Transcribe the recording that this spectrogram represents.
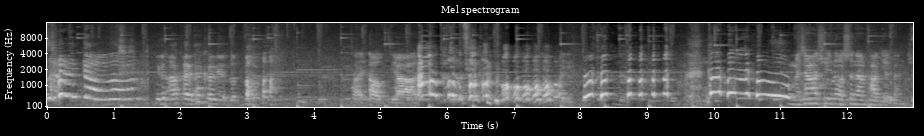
太懂了，那个阿凯太可怜了吧？才到家。啊，头超痛！我们现在去那种圣诞 party 的感觉。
